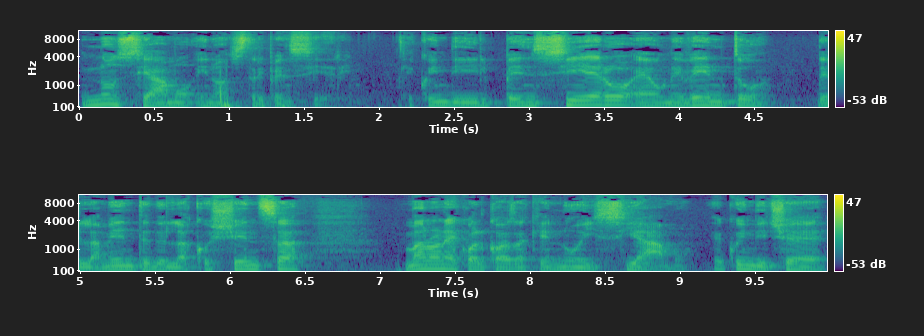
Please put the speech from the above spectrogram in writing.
non siamo i nostri pensieri, che quindi il pensiero è un evento della mente, della coscienza, ma non è qualcosa che noi siamo. E quindi c'è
